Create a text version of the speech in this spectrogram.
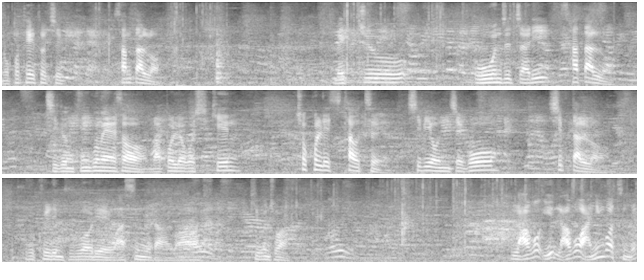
이거 포테이토 칩. 3달러. 맥주 5온즈짜리 4달러. 지금 궁금해서 맛보려고 시킨 초콜릿 스타우트. 12온즈고 10달러. 브루클린 브루어리에 왔습니다. 와 기분 좋아. 라거 이 라거 아닌 것 같은데?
